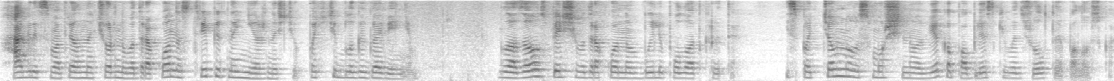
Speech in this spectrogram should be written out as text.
Хагрид смотрел на черного дракона с трепетной нежностью, почти благоговением – Глаза у спящего дракона были полуоткрыты. Из-под темного сморщенного века поблескивает желтая полоска.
